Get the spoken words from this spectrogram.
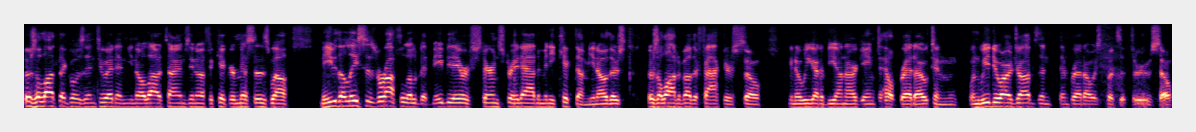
there's a lot that goes into it, and you know, a lot of times, you know, if a kicker misses, well, maybe the laces were off a little bit, maybe they were staring straight at him and he kicked them. You know, there's there's a lot of other factors. So you know, we got to be on our game to help Brett out, and when we do our jobs, then then Brett always puts it through. So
